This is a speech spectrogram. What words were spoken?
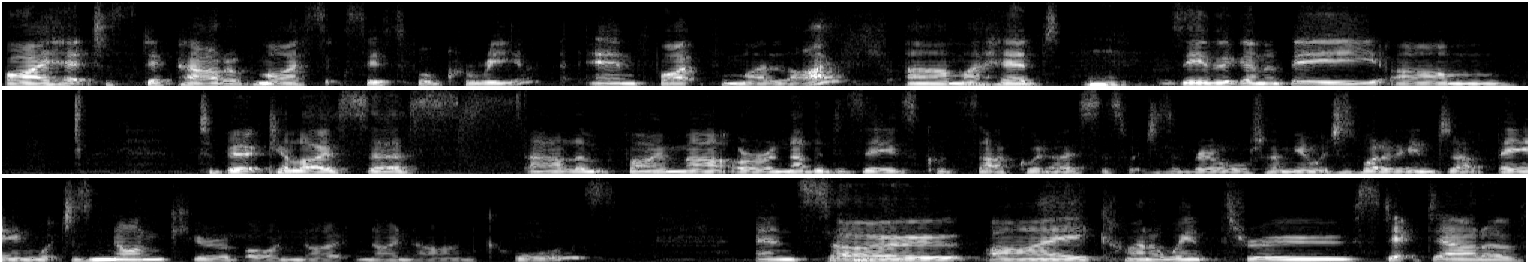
I had to step out of my successful career and fight for my life. Um, I had, mm. it was either going to be um, tuberculosis, uh, lymphoma, or another disease called sarcoidosis, which is a rare autoimmune, which is what it ended up being, which is non curable and no, no known cause. And so I kind of went through, stepped out of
